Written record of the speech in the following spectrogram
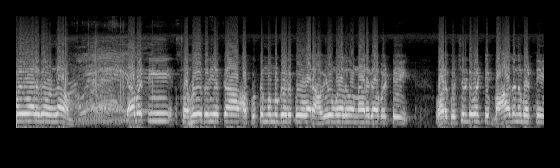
అవయవాలుగా ఉన్నాం. కాబట్టి సహోదరి యొక్క ఆ కుటుంబం కొరకు వారు అవయవాలుగా ఉన్నారు కాబట్టి వారికి వచ్చినటువంటి బాధను బట్టి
